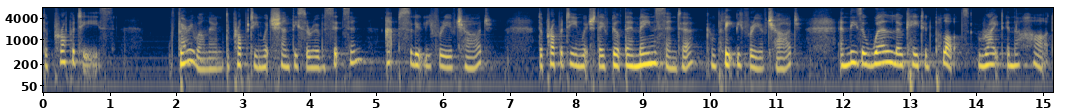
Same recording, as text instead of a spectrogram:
the properties, very well known, the property in which Shanti Sarovar sits in, absolutely free of charge, the property in which they've built their main centre, completely free of charge, and these are well located plots right in the heart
